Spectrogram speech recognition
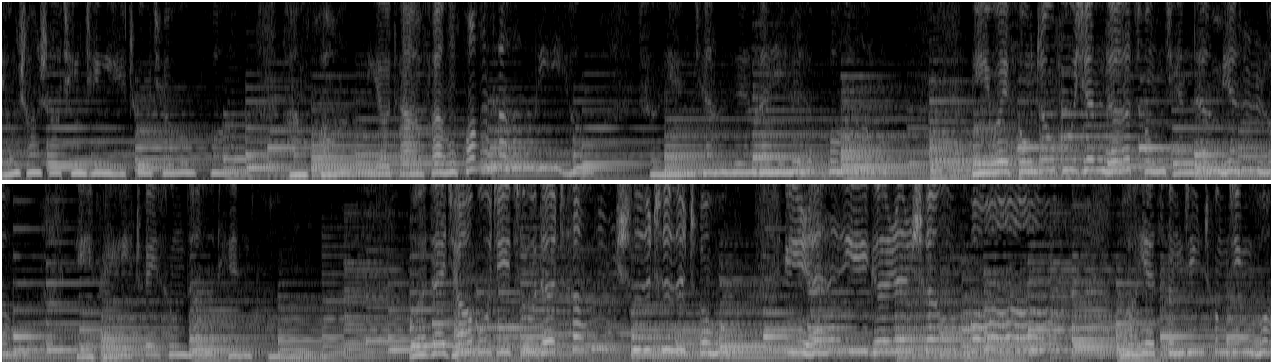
用双手轻轻一触就破。泛黄有它泛黄的理由，思念将越来越薄。你微风中浮现的从前的面容，已被吹送到天空。我在脚步急促的城市之中，依然一个人生活。我也曾经憧憬过，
